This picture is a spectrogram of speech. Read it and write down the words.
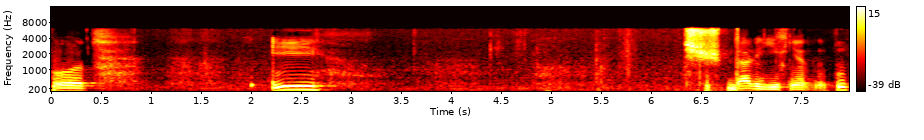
От. І далі їхня, тут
